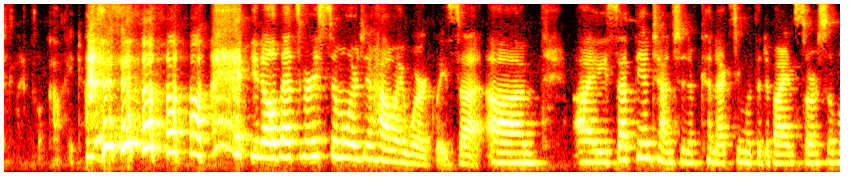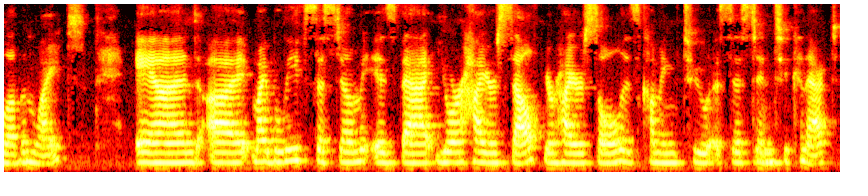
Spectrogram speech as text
delightful guide. you know, that's very similar to how I work, Lisa. Um, I set the intention of connecting with the divine source of love and light. And uh, my belief system is that your higher self, your higher soul is coming to assist and to connect.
